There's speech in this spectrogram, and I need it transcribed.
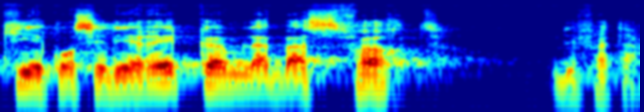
qui est considéré comme la base forte du Fatah.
